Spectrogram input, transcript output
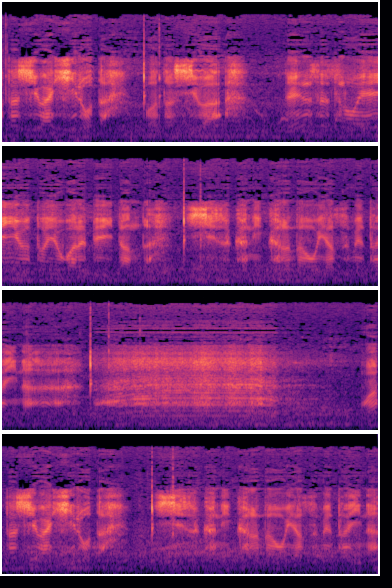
私はヒロだ。私は伝説の英雄と呼ばれていたんだ。静かに体を休めたいな。私はヒロだ。静かに体を休めたいな。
